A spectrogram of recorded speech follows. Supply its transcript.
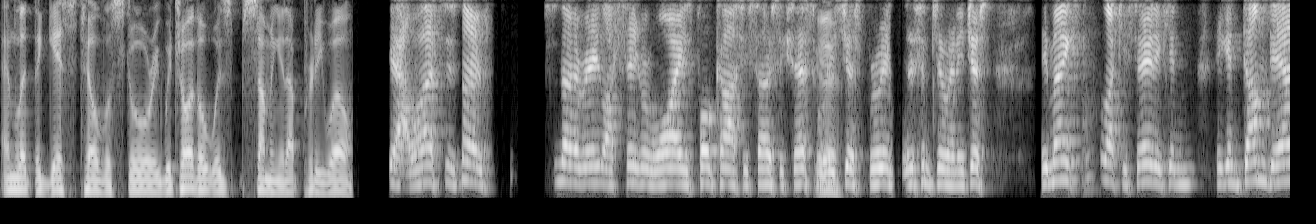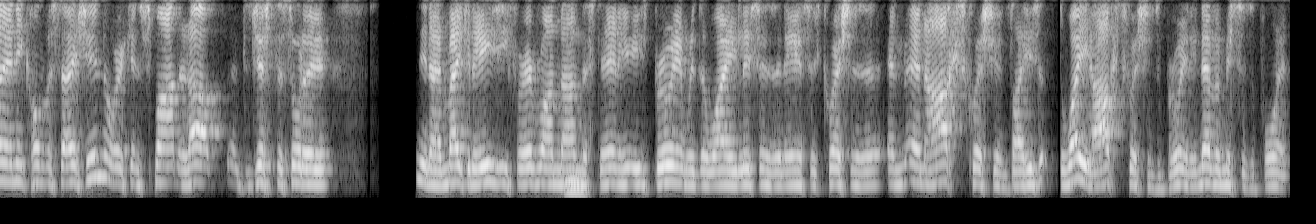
and let the guests tell the story, which I thought was summing it up pretty well. Yeah, well, that's there's no there's no really like secret why his podcast is so successful. Yeah. He's just brilliant to listen to, and he just he makes like you said, he can he can dumb down any conversation or he can smarten it up just to sort of you know make it easy for everyone to understand. He's brilliant with the way he listens and answers questions and, and asks questions. Like he's the way he asks questions are brilliant. He never misses a point.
